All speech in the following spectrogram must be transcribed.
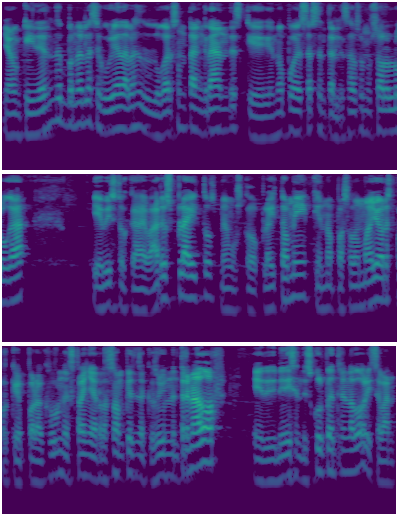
Y aunque intenten ponerle seguridad, a veces los lugares son tan grandes que no pueden estar centralizados en un solo lugar. Y he visto que hay varios pleitos, me han buscado pleito a mí, que no ha pasado mayores, porque por alguna extraña razón piensan que soy un entrenador, y me dicen disculpe entrenador y se van.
